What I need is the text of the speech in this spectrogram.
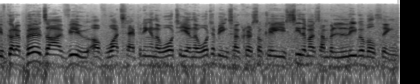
you've got a bird's eye view of what's happening in the water and the water being so crystal clear, you see the most unbelievable things.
